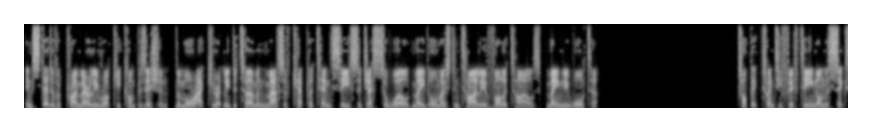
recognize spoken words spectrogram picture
Instead of a primarily rocky composition, the more accurately determined mass of Kepler-10c suggests a world made almost entirely of volatiles, mainly water. Topic 2015 On 6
